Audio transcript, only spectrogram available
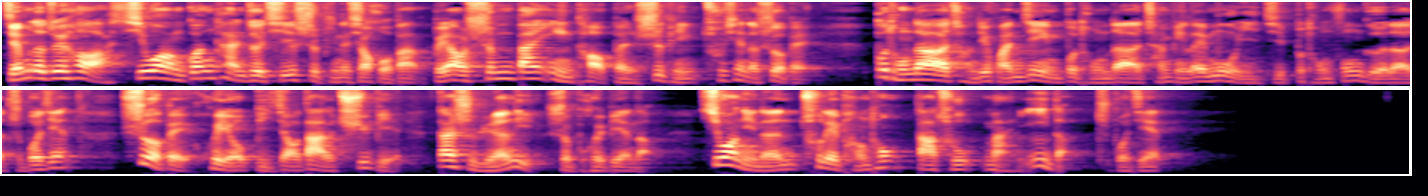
节目的最后啊，希望观看这期视频的小伙伴不要生搬硬套本视频出现的设备。不同的场地环境、不同的产品类目以及不同风格的直播间，设备会有比较大的区别，但是原理是不会变的。希望你能触类旁通，搭出满意的直播间。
